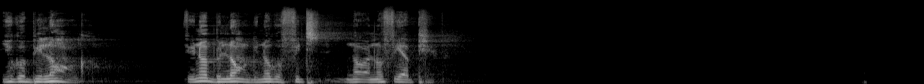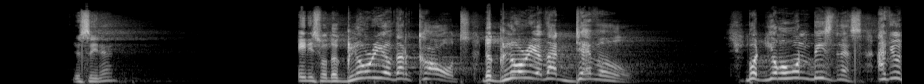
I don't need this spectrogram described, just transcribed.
You go belong. If you not belong, you no go fit, no, no fear you. You see that? It is for the glory of that cult, the glory of that devil. But your own business, have you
